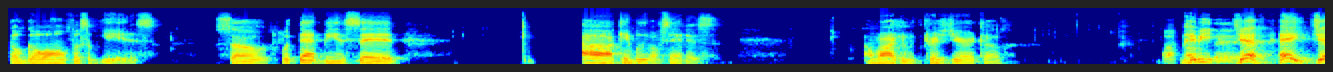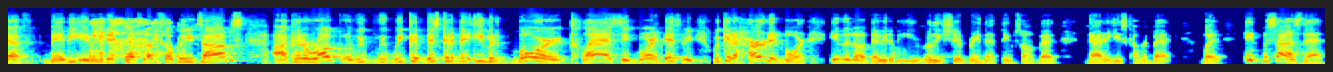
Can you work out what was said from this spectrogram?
gonna go on for some years. So with that being said, ah, I can't believe I'm saying this. I'm rocking with Chris Jericho. Maybe Oh, man. Jeff. Hey Jeff. Maybe if you didn't mess up so many times, I could have wrote. We, we, we could. This could have been even more classic, more history. We could have heard it more. Even though WWE really should bring that theme song back now that he's coming back. But it, besides that,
